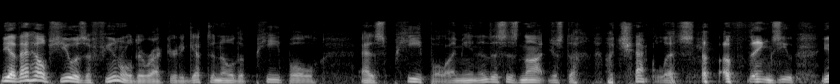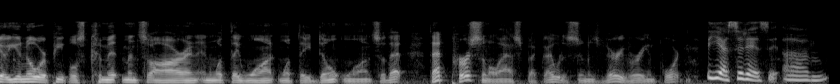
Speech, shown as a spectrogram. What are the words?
Yeah, that helps you as a funeral director to get to know the people as people. I mean, this is not just a, a checklist of things. You you know, you know where people's commitments are and, and what they want and what they don't want. So that that personal aspect, I would assume, is very very important. Yes, it is. Um,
